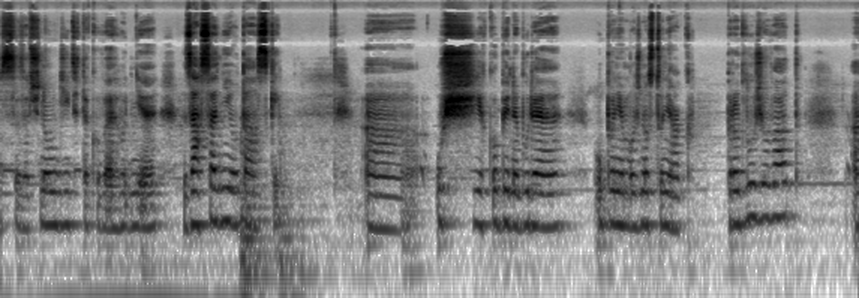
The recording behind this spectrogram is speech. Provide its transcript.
se začnou dít takové hodně zásadní otázky. A už jakoby nebude úplně možnost to nějak prodlužovat, a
